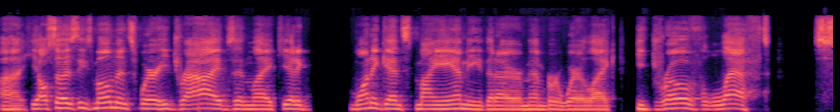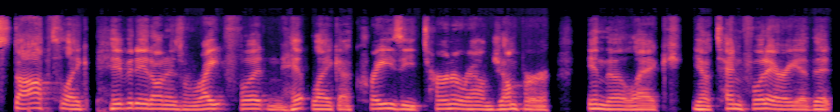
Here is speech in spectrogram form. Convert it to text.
Uh, he also has these moments where he drives and like he had a one against Miami that I remember where like he drove left, stopped, like pivoted on his right foot and hit like a crazy turnaround jumper in the like, you know, 10 foot area that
